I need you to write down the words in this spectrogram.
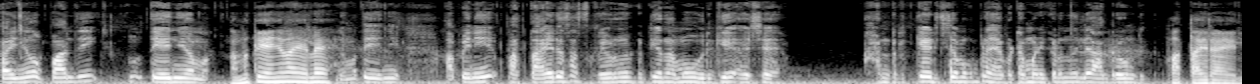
കഴിഞ്ഞ മുപ്പാം തീയതി തേഞ്ഞ് നമ്മ നമ്മ തേഞ്ഞതായല്ലേ നമ്മ തേഞ്ഞ്. അപ്പൊ ഇനി പത്തായിരം സബ്സ്ക്രൈബർ കിട്ടിയ നമ്മ ഒരു പക്ഷേ ഹൺഡ്രഡ് കെ അടിച്ച് നമുക്ക് പ്ലേ ബട്ടൺ മണിക്കണം എന്നുള്ള ആഗ്രഹം ഉണ്ട് പത്തായിരം ആയാൽ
